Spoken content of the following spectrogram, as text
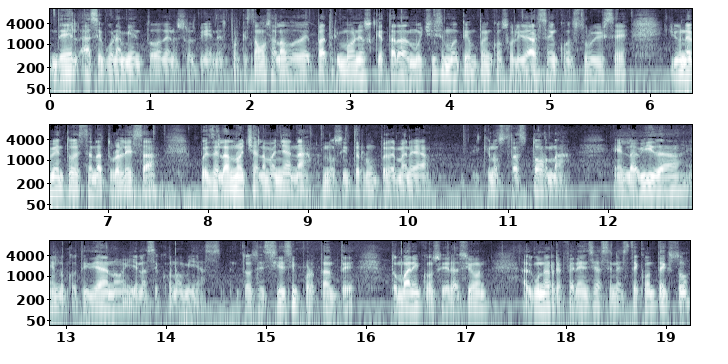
del aseguramiento de nuestros bienes, porque estamos hablando de patrimonios que tardan muchísimo tiempo en consolidarse, en construirse, y un evento de esta naturaleza, pues de la noche a la mañana nos interrumpe de manera que nos trastorna en la vida, en lo cotidiano y en las economías. Entonces sí es importante tomar en consideración algunas referencias en este contexto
